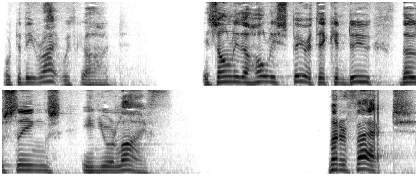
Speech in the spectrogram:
or to be right with God. It's only the Holy Spirit that can do those things in your life. Matter of fact,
